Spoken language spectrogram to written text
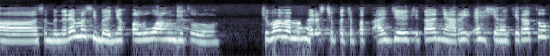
uh, sebenarnya masih banyak peluang gitu loh Cuma memang harus cepet-cepet aja kita nyari eh kira-kira tuh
